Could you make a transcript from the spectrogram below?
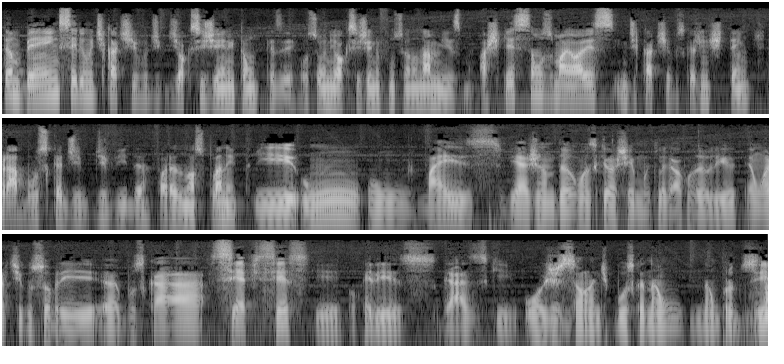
também seria um indicativo de, de oxigênio. Então, quer dizer, ozônio e oxigênio funcionam na mesma. Acho que esses são os maiores indicativos que a gente tem para a busca de, de vida fora do nosso planeta. E um, um mais viajandão, mas que eu achei muito legal quando eu li, é um artigo sobre eh, buscar CFCs, que, aqueles gases que hoje são, a gente busca não, não produzir.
